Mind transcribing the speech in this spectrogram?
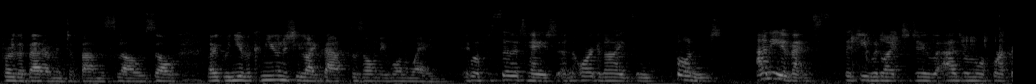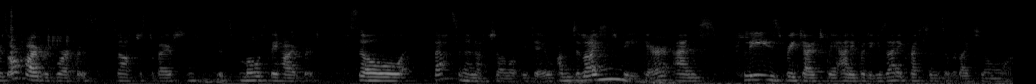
for the betterment of Ballinasloe. So, like when you have a community like that, there's only one way will facilitate and organise and fund any events that you would like to do as remote workers or hybrid workers. It's not just about, it's mostly hybrid. So that's in a nutshell what we do. I'm delighted mm. to be here and please reach out to me, anybody who's any questions or would like to know more.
